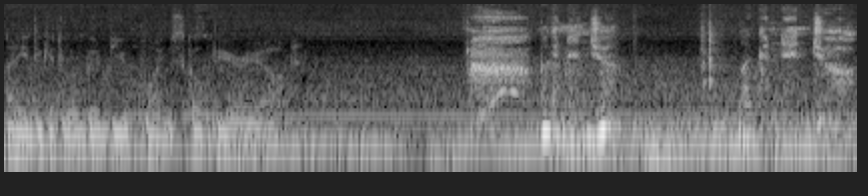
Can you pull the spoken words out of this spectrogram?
I need to get to a good viewpoint and scope the area out. Like a ninja, like a ninja,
